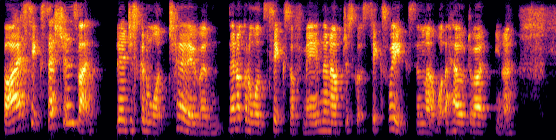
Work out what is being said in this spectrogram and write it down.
buy six sessions? Like they're just going to want two and they're not going to want six off me and then i've just got six weeks and like what the hell do i you know?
